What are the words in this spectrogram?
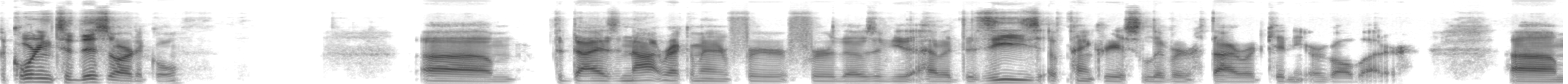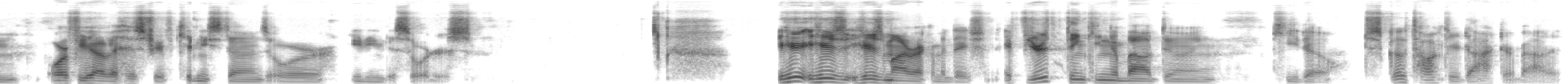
according to this article um the diet is not recommended for for those of you that have a disease of pancreas liver thyroid kidney or gallbladder um, or if you have a history of kidney stones or eating disorders. Here, here's here's my recommendation. If you're thinking about doing keto, just go talk to your doctor about it.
